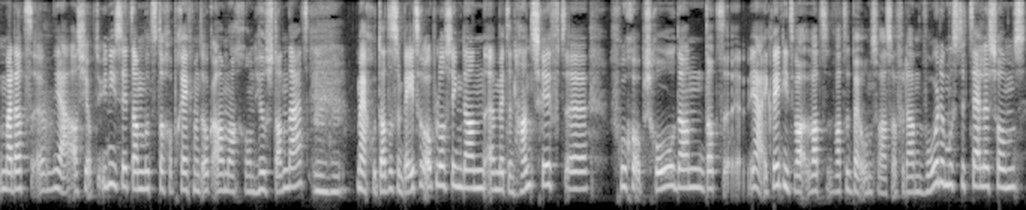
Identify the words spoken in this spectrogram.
maar dat, um, ja, als je op de unie zit, dan moet het toch op een gegeven moment ook allemaal gewoon heel standaard. Mm -hmm. Maar ja, goed, dat is een betere oplossing dan uh, met een handschrift. Uh, vroeger op school dan dat, ja, ik weet niet wat, wat, wat het bij ons was. Of we dan woorden moesten tellen soms.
